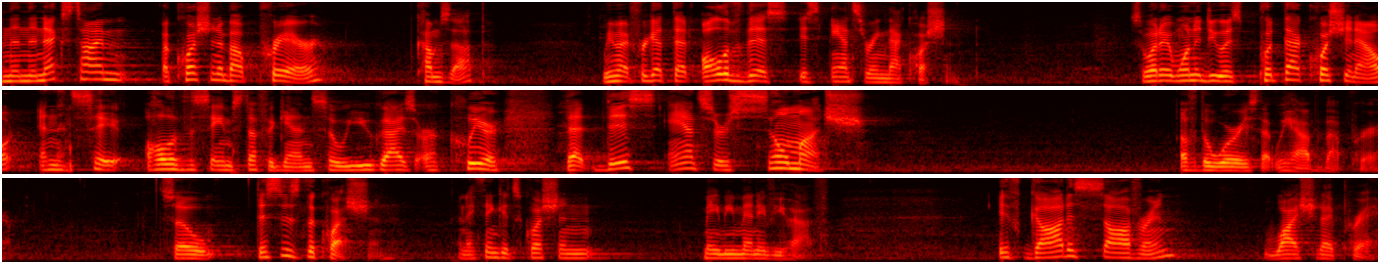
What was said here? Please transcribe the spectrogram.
and then the next time a question about prayer comes up, we might forget that all of this is answering that question. So, what I want to do is put that question out and then say all of the same stuff again so you guys are clear that this answers so much of the worries that we have about prayer. So, this is the question, and I think it's a question maybe many of you have. If God is sovereign, why should I pray?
